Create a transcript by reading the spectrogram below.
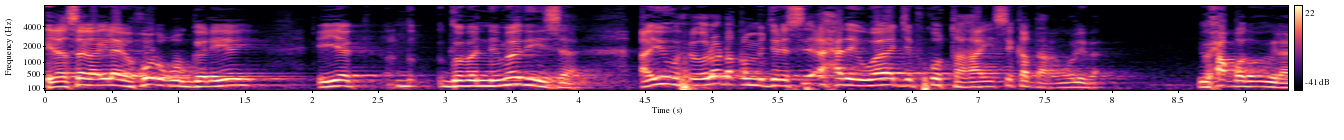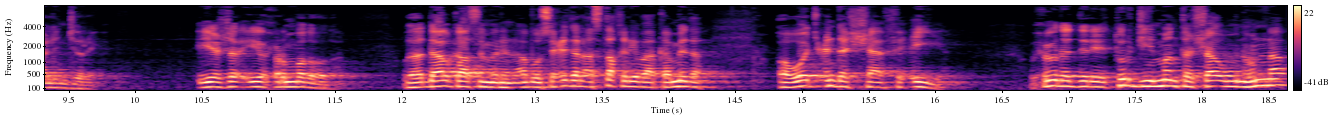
Isagaa ilaahay khuluqu geliyey iyo gobonnimadiisa ayuu wuxuu la dhaqmi jiray si axaday waajib ku tahay si ka daran weliba. Yuu xaqooda u ilaalin jiray iyo xurmadooda. Wadaadda marin abu saciid alastakri baa ka a oo waj cinda ashaaficiya wuxuuna diray turji man tashaau minhunna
